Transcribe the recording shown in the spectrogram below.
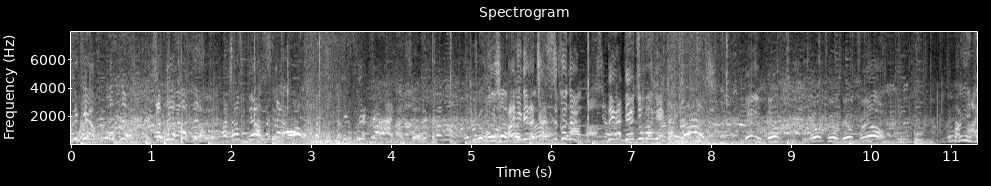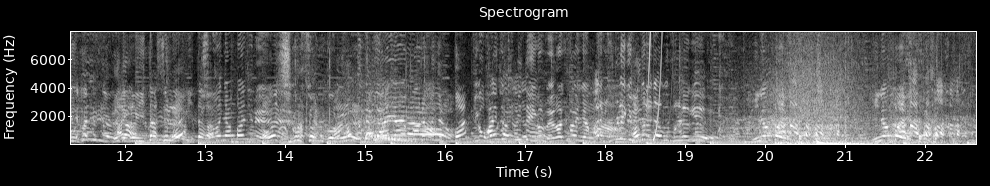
쓸게요. 아, 내가 썼어요. 아, 잠깐만, 내가 썼다고. 이거 아니, 내가 찼을 거들. 내가 내 주머니에 썼어. 내가, 내가, 내가 줘요, 내가 줘요. 아니, 이거, 아, 이거 이따 쓸래? 이따가. 이상한 양반이네. 지금 써, 그거를. 야, 이 양반아. 이거 환장인데 이걸 왜 가져가, 이 양반아. 아니, 블랙이 왜 그러냐고, 블랙이. 이 양반. 이 양반.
